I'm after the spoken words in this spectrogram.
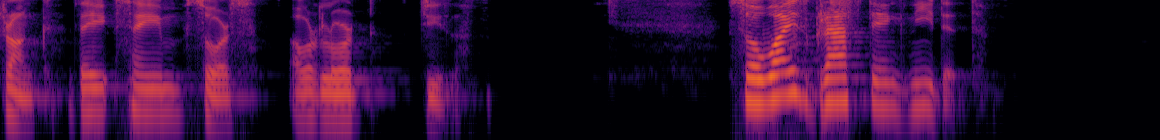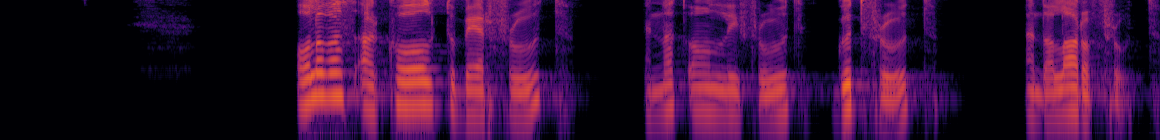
trunk, the same source, our Lord Jesus. So, why is grafting needed? All of us are called to bear fruit, and not only fruit, good fruit, and a lot of fruit.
